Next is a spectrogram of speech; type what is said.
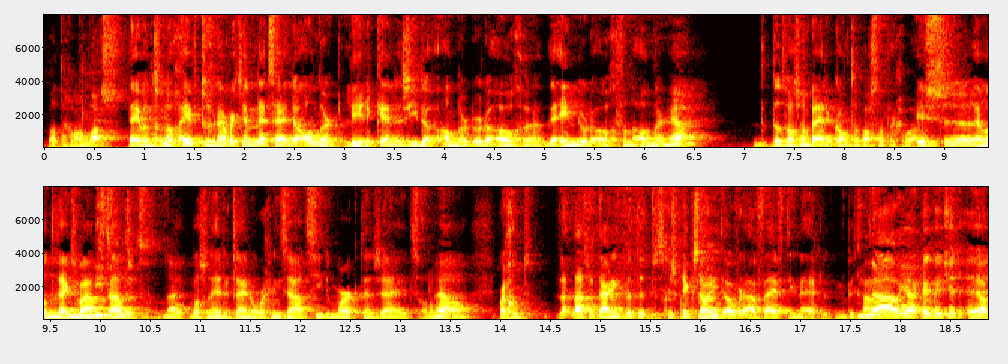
wat er gewoon was. Nee, want nog even terug naar wat je net zei. De ander leren kennen. Zie de ander door de ogen, de een door de ogen van de ander. Ja, Dat was aan beide kanten, was dat er gewoon. is eh want niet Rijkswaterstaat. Nee. was een hele kleine organisatie, de markt en zij, het is allemaal... Maar goed, la- laten we het daar niet... want Het gesprek zou niet over de A15 eigenlijk moeten gaan. Nou ja, kijk, weet je, eh, Ja.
